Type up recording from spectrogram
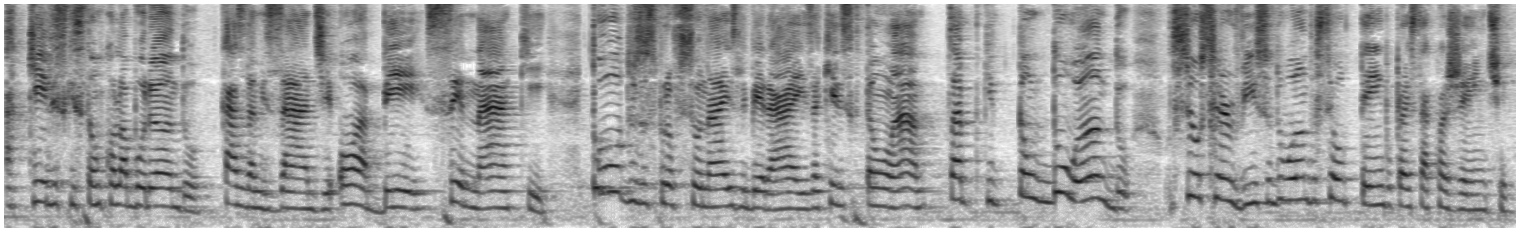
aqueles que estão colaborando, Casa da Amizade, OAB, SENAC, todos os profissionais liberais, aqueles que estão lá, sabe, que estão doando o seu serviço, doando o seu tempo para estar com a gente.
